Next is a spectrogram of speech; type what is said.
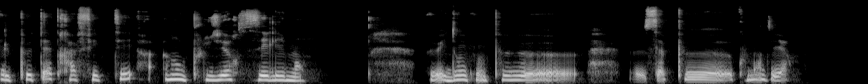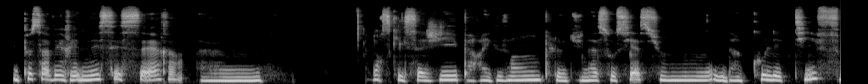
elle peut être affectée à un ou plusieurs éléments. Euh, et donc on peut, euh, ça peut, comment dire, il peut s'avérer nécessaire euh, lorsqu'il s'agit par exemple d'une association ou d'un collectif.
